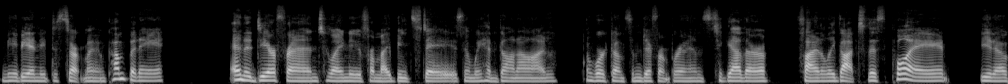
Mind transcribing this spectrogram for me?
maybe I need to start my own company. And a dear friend who I knew from my Beats days, and we had gone on and worked on some different brands together, finally got to this point you know,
